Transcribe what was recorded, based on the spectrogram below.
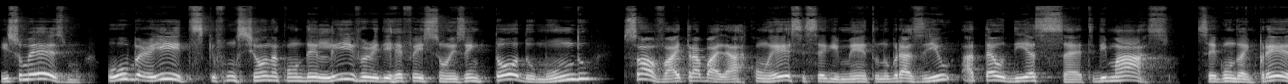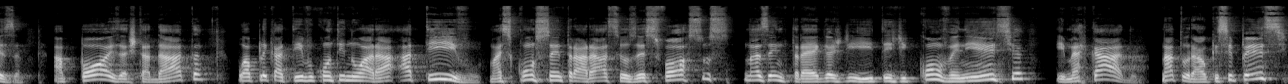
Isso mesmo, Uber Eats, que funciona com delivery de refeições em todo o mundo, só vai trabalhar com esse segmento no Brasil até o dia 7 de março. Segundo a empresa, após esta data, o aplicativo continuará ativo, mas concentrará seus esforços nas entregas de itens de conveniência e mercado. Natural que se pense,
